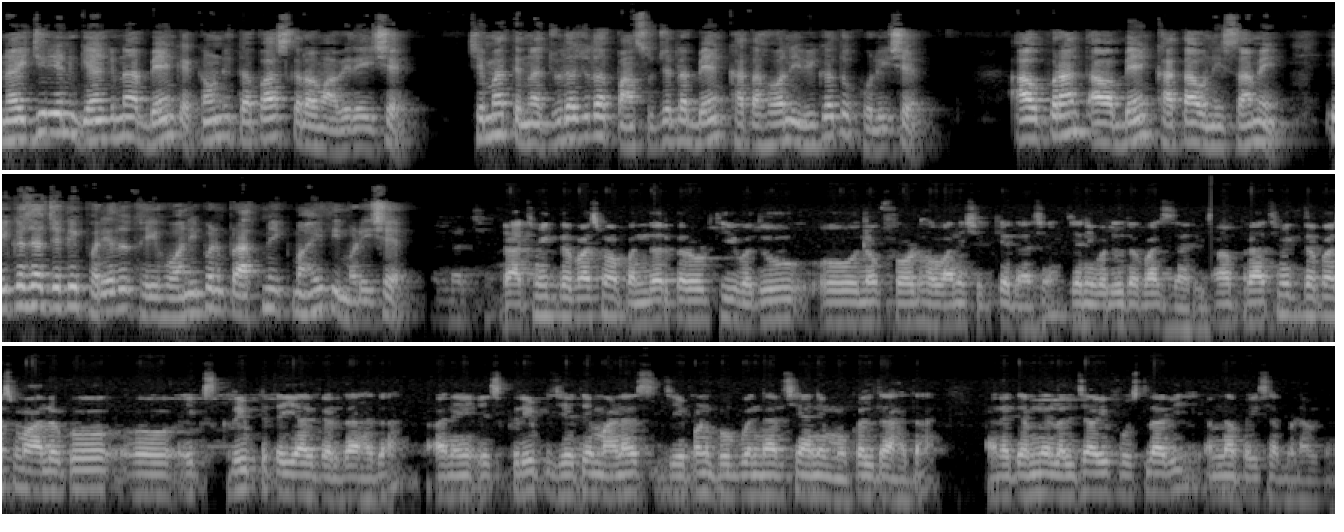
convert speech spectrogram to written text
નાઇજીરિયન ગેંગના બેંક એકાઉન્ટની તપાસ કરવામાં આવી રહી છે, જેમાં તેમના જુદા જુદા પાંચસો જેટલા બેંક ખાતા હોવાની વિગતો ખોલી છે. આ ઉપરાંત આવા બેંક ખાતાઓની સામે એક હજાર જેટલી ફરિયાદો થઈ હોવાની પણ પ્રાથમિક માહિતી મળી છે. પ્રાથમિક તપાસમાં પંદર કરોડથી વધુનો ફ્રોડ હોવાની શક્યતા છે, જેની વધુ તપાસ જારી છે. પ્રાથમિક તપાસમાં આ લોકો એક સ્ક્રિપ્ટ તૈયાર કરતા હતા અને એ સ્ક્રિપ્ટ જે તે માણસ જે પણ ભોગ બનનાર છે એને મોકલતા હતા અને તેમને લલચાવી, ફૂસલાવી, એમના પૈસા પડાવતા.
